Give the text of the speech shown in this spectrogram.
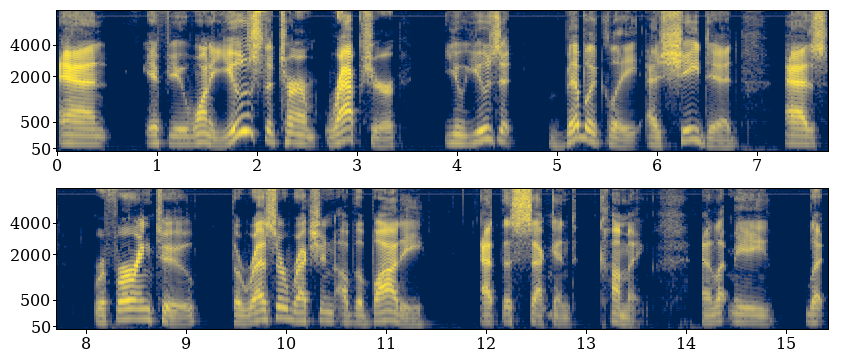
And if you want to use the term rapture, you use it biblically, as she did, as referring to the resurrection of the body at the second coming. And let me let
